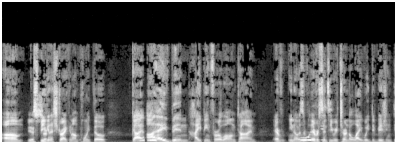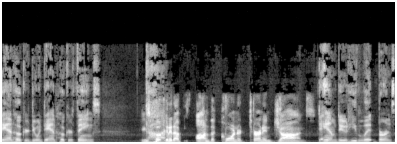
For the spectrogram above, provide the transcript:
Um, Yes, speaking sir. of striking on point, though, guy I've been hyping for a long time. Ever, you know, ever, ever since he returned to lightweight division, Dan Hooker doing Dan Hooker things. He's hooking it up. He's on the corner, turning Johns. Damn, dude, he lit Burns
